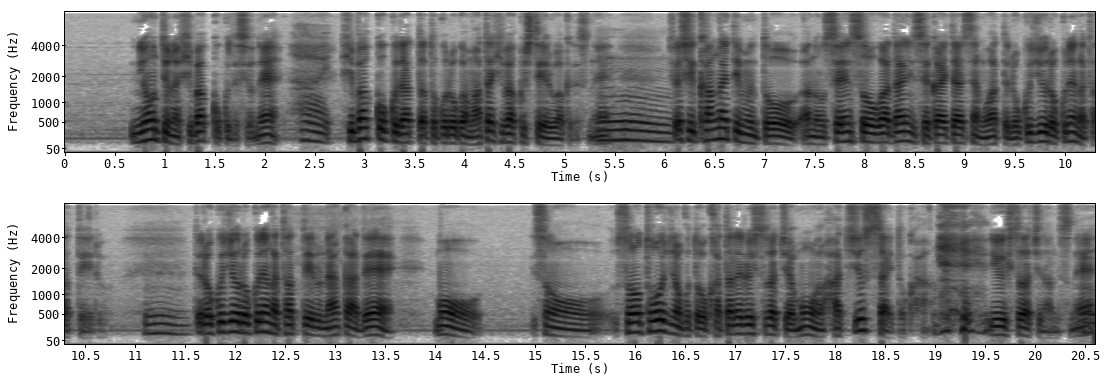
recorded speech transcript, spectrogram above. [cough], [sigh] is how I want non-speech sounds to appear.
日本というのは被爆国ですよね、はい、被爆国だったところがまた被爆しているわけですね。しかし考えてみるとあの戦争が第二次世界大戦が終わって66年が経っている、で66年が経っている中でもうそのその当時のことを語れる人たちはもう80歳とか [laughs] いう人たちなんですね、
